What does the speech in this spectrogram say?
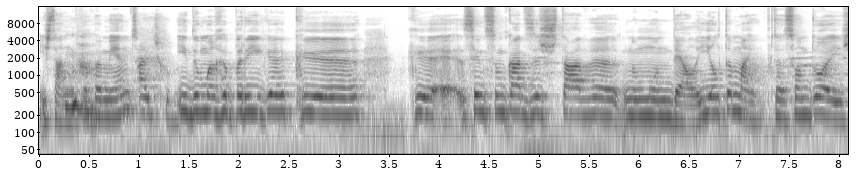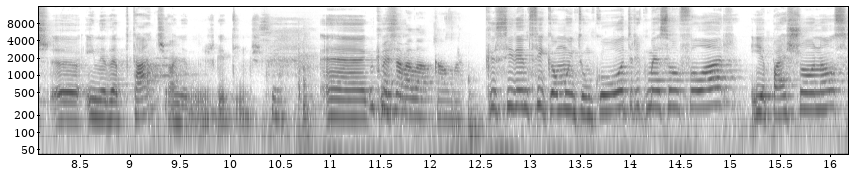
e está num acampamento, Ai, e de uma rapariga que, que eh, sente-se um bocado desajustada no mundo dela e ele também. Portanto, são dois eh, inadaptados, olha, os gatinhos, Sim. Muito que, bem, já vai lá, calma. que se identificam muito um com o outro e começam a falar e apaixonam-se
